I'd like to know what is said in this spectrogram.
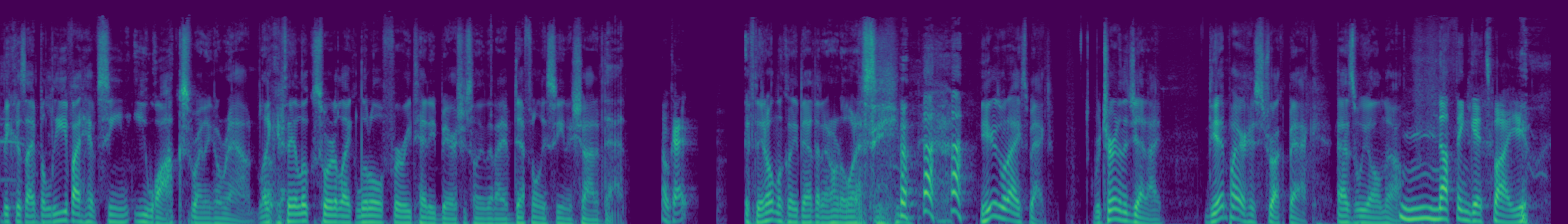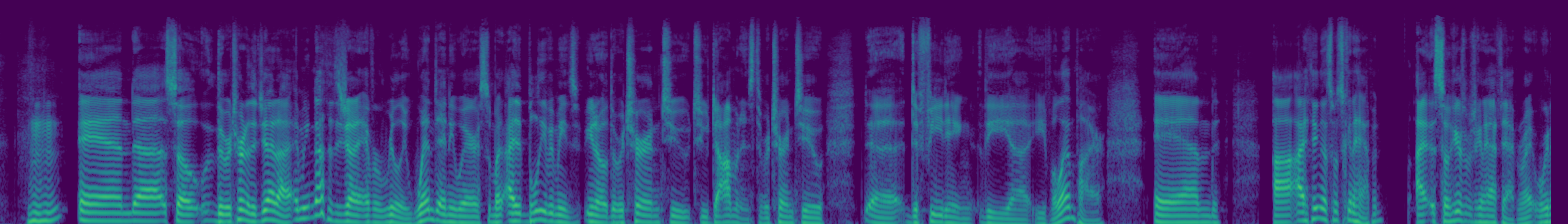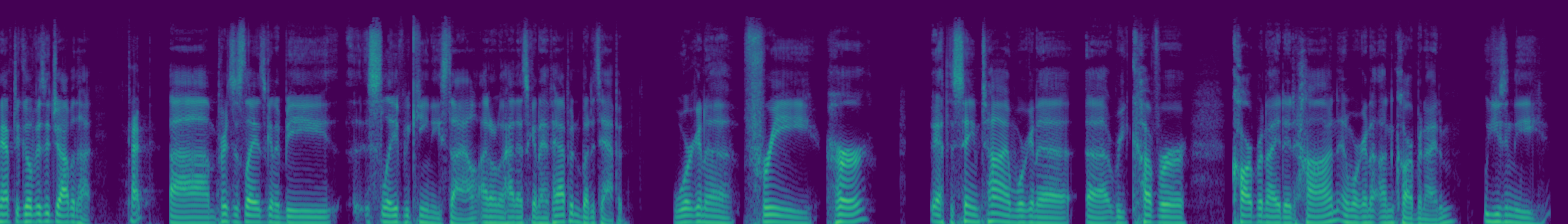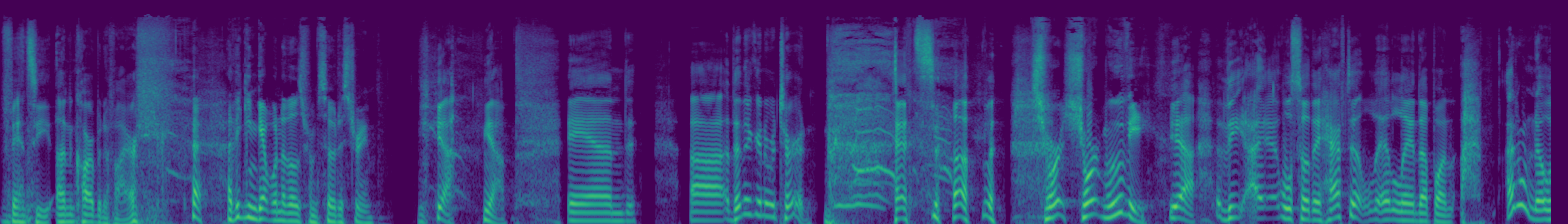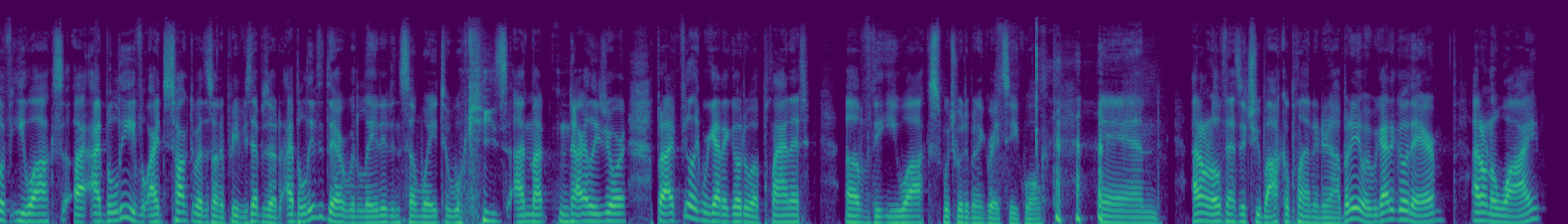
because I believe I have seen Ewoks running around. Like if they look sort of like little furry teddy bears or something, then I have definitely seen a shot of that. Okay. If they don't look like that, then I don't know what I've seen. Here's what I expect Return of the Jedi. The Empire has struck back, as we all know. Nothing gets by you. And uh, so the Return of the Jedi, I mean, not that the Jedi ever really went anywhere so much. I believe it means, you know, the return to, to dominance, the return to uh, defeating the uh, evil Empire. And uh, I think that's what's going to happen. I, so here's what's going to have to happen, right? We're going to have to go visit Jabba the Hutt. Okay. Um, Princess Leia is going to be slave bikini style. I don't know how that's going to have happened, but it's happened. We're going to free her. At the same time, we're going to uh, recover carbonated Han, and we're going to uncarbonate him using the fancy uncarbonifier. I think you can get one of those from SodaStream. yeah, yeah, and uh, then they're going to return. some, Short, short movie. yeah, the I, well, so they have to land up on. I don't know if Ewoks. I, I believe I talked about this on a previous episode. I believe that they're related in some way to Wookiees. I'm not entirely sure, but I feel like we got to go to a planet of the Ewoks, which would have been a great sequel. and I don't know if that's a Chewbacca planet or not. But anyway, we got to go there. I don't know why.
